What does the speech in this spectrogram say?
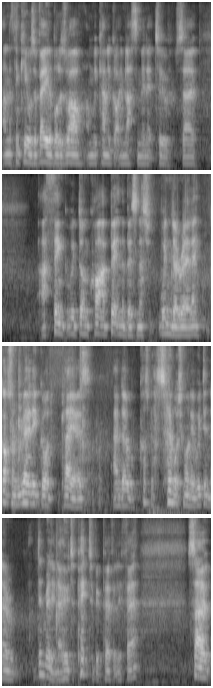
and I think he was available as well, and we kind of got him last minute too. So I think we've done quite a bit in the business window. Really, got some really good players, and uh, we had so much money, we didn't know, didn't really know who to pick. To be perfectly fair, so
